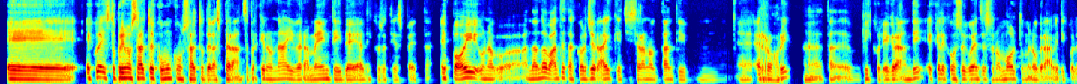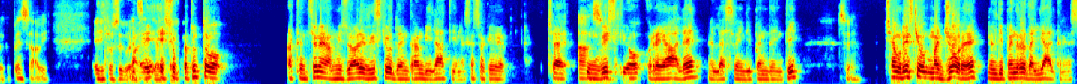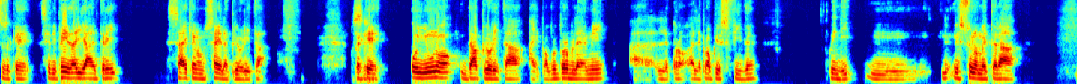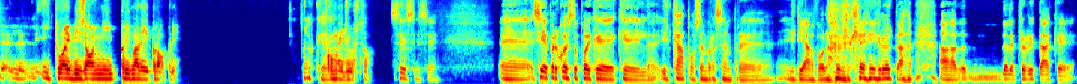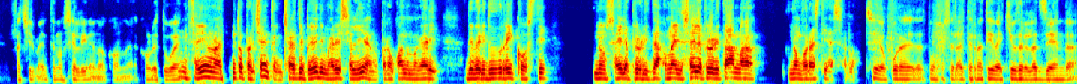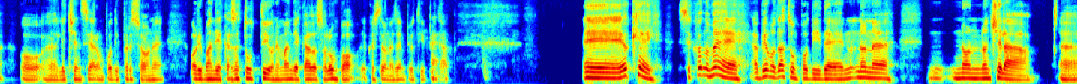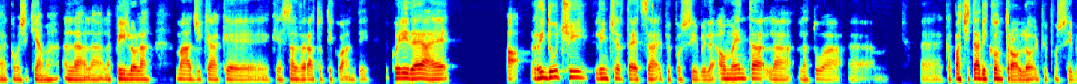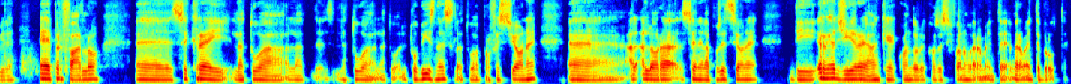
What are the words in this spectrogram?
E, e, questo primo salto è comunque un salto della speranza perché non hai veramente idea di cosa ti aspetta. E poi una, andando avanti ti accorgerai che ci saranno tanti eh, errori, eh, piccoli e grandi, e che le conseguenze sono molto meno gravi di quelle che pensavi e di conseguenza... E, e soprattutto attenzione a misurare il rischio da entrambi i lati, nel senso che c'è ah, un sì. rischio reale nell'essere indipendenti, sì. c'è un rischio maggiore nel dipendere dagli altri, nel senso che se dipendi dagli altri sai che non sei la priorità, perché sì. ognuno dà priorità ai propri problemi, alle, pro- alle proprie sfide, quindi mh, nessuno metterà i tuoi bisogni prima dei propri. Okay. Come è giusto. Sì, sì, sì. Eh, sì, è per questo poi che, che il, il, capo sembra sempre il diavolo, perché in realtà ha delle priorità che facilmente non si allineano con, con le tue. Non si allineano al 100%, in certi periodi magari si allineano, però quando magari deve ridurre i costi non sei la priorità, o meglio, sei la priorità ma non vorresti esserlo. Sì, oppure appunto se l'alternativa è chiudere l'azienda o eh, licenziare un po' di persone, o li mandi a casa tutti o ne mandi a casa solo un po', e questo è un esempio tipico. Esatto. Eh, ok, secondo me abbiamo dato un po' di idee, non, non, non c'è la, uh, come si chiama, la, la, la pillola magica che, che salverà tutti quanti. Qui l'idea è ah, riduci l'incertezza il più possibile, aumenta la, la tua eh, eh, capacità di controllo il più possibile e per farlo eh, se crei la tua, la, la tua, tua, il tuo business, la tua professione, eh, allora sei nella posizione di reagire anche quando le cose si fanno veramente, veramente brutte.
